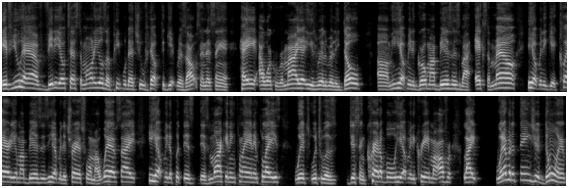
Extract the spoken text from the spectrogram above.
if you have video testimonials of people that you've helped to get results and they're saying, Hey, I work with Ramaya, he's really, really dope. Um, he helped me to grow my business by X amount. He helped me to get clarity in my business. He helped me to transform my website. He helped me to put this this marketing plan in place, which which was just incredible. He helped me to create my offer. Like whatever the things you're doing,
